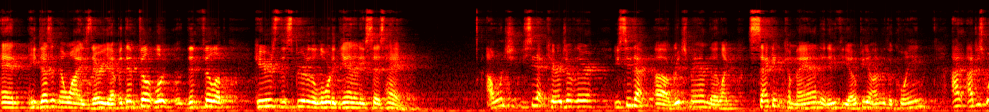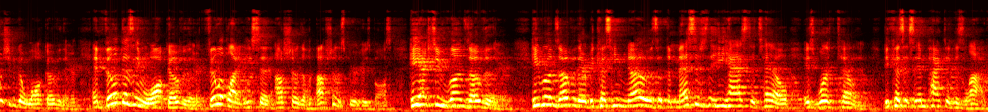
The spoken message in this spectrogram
and he doesn't know why he's there yet. But then Philip, look, then Philip hears the Spirit of the Lord again, and he says, Hey, I want you, you see that carriage over there? You see that uh, rich man, the like second command in Ethiopia under the queen? I, I, just want you to go walk over there. And Philip doesn't even walk over there. Philip, like he said, I'll show the I'll show the Spirit who's boss. He actually runs over there. He runs over there because he knows that the message that he has to tell is worth telling because it's impacted his life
